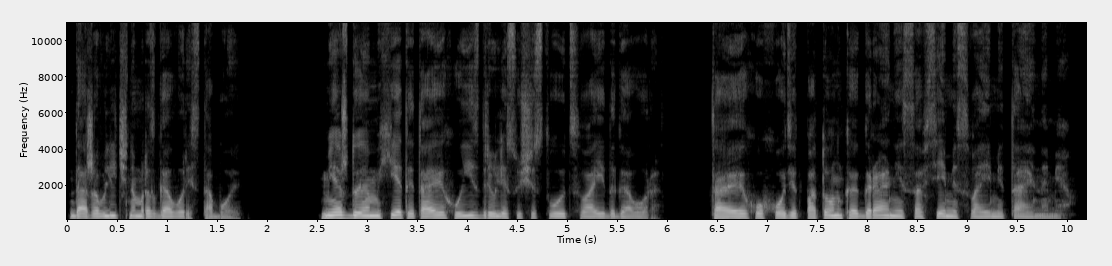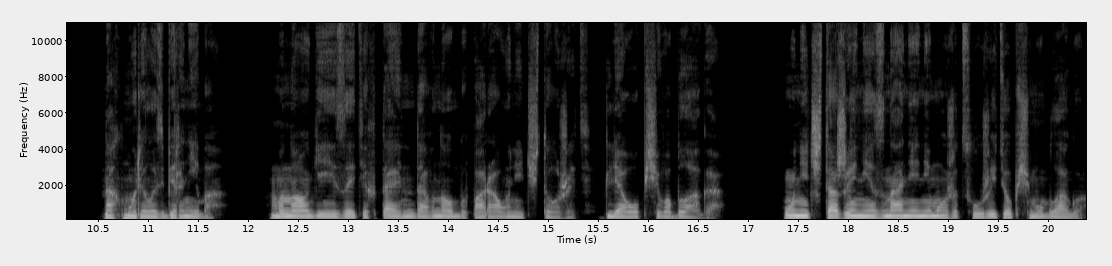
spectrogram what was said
даже в личном разговоре с тобой. Между Эмхет и Таэху издревле существуют свои договоры. Таэху ходит по тонкой грани со всеми своими тайнами. Нахмурилась Берниба. Многие из этих тайн давно бы пора уничтожить для общего блага. Уничтожение знания не может служить общему благу,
